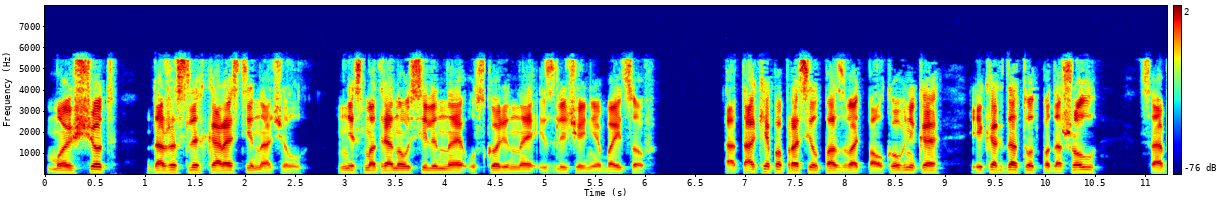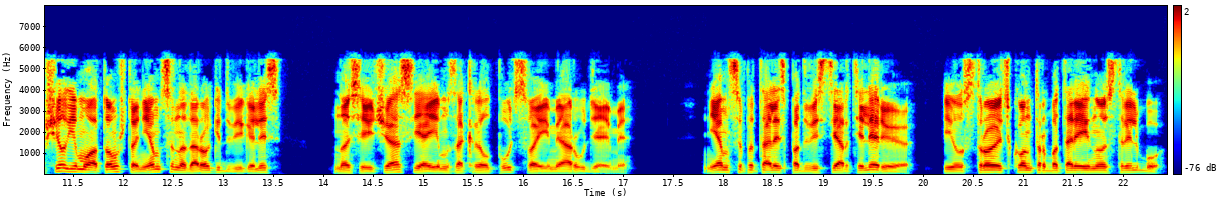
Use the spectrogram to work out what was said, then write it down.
Мой счет даже слегка расти начал, несмотря на усиленное ускоренное излечение бойцов. А так я попросил позвать полковника, и когда тот подошел, сообщил ему о том, что немцы на дороге двигались, но сейчас я им закрыл путь своими орудиями. Немцы пытались подвести артиллерию и устроить контрбатарейную стрельбу,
